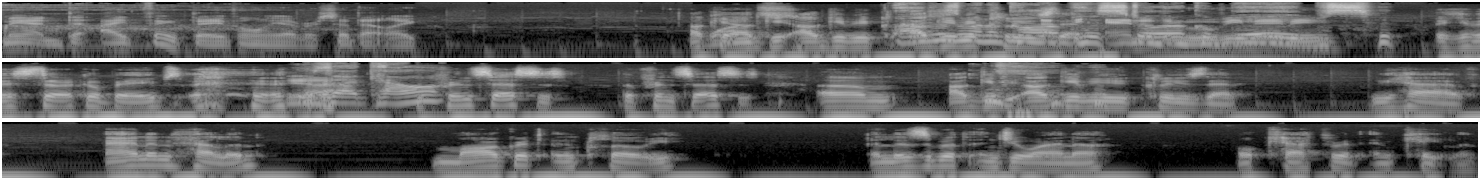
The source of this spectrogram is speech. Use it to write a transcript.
Man, th- I think they've only ever said that like Okay, I'll, gi- I'll give you. I I'll just give you want to call clues them then. End of the historical movie, babes. They give historical babes. Does that count? princesses. The princesses. Um, I'll give you. I'll give you clues then. We have Anne and Helen, Margaret and Chloe, Elizabeth and Joanna, or Catherine and Caitlin.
